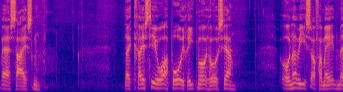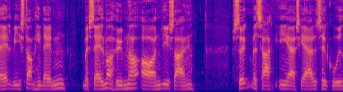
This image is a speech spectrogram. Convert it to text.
vers 16. Lad Kristi ord bo i rigt mål hos jer. Undervis og forman med al visdom hinanden, med salmer, hymner og åndelige sange. Syng med tak i jeres hjerte til Gud.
